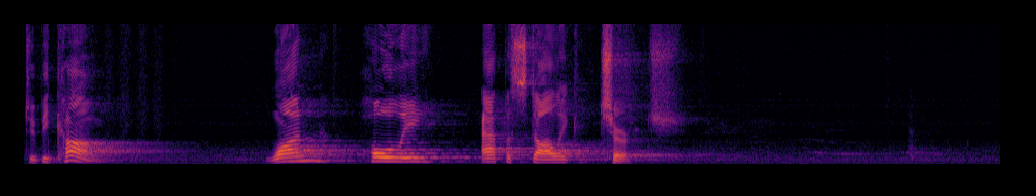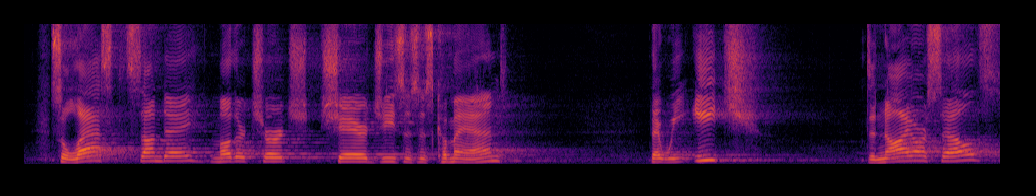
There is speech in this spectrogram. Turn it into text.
to become one holy apostolic church. So last Sunday, Mother Church shared Jesus' command that we each deny ourselves,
